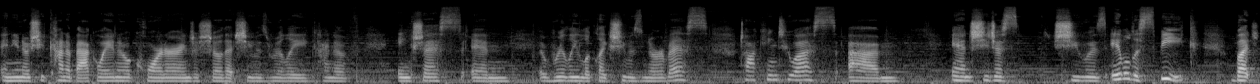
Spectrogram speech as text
and, you know, she'd kind of back away into a corner and just show that she was really kind of anxious and it really looked like she was nervous talking to us. Um, and she just, she was able to speak, but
